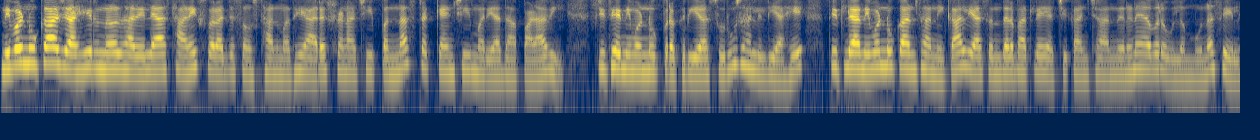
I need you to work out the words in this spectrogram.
निवडणुका जाहीर न झालेल्या स्थानिक स्वराज्य संस्थांमध्ये आरक्षणाची पन्नास टक्क्यांची मर्यादा पाळावी. जिथे निवडणूक प्रक्रिया सुरू झालेली आहे तिथल्या निवडणुकांचा निकाल या संदर्भातल्या याचिकांच्या निर्णयावर अवलंबून असेल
